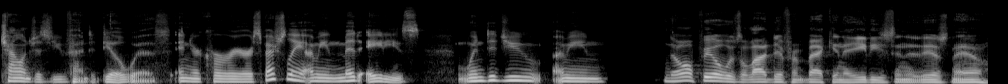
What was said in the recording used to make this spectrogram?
challenges you've had to deal with in your career, especially, I mean, mid 80s? When did you, I mean, The oil field was a lot different back in the 80s than it is now.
